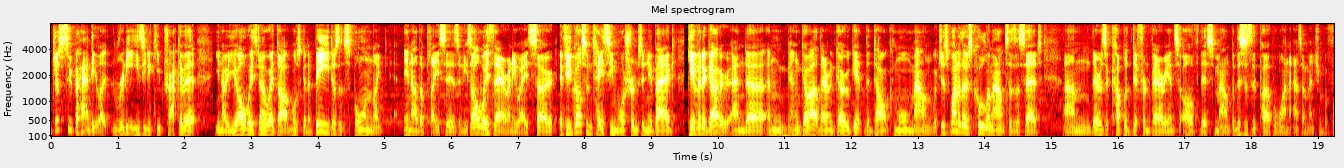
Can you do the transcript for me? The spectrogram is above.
just super handy. Like really easy to keep track of it. You know, you always know where Dark Maul's going to be. Doesn't spawn like in other places, and he's always there anyway. So if you've got some tasty mawshrooms in your bag, give it a go and uh, and and go out there and go get the Dark Maul mount, which is one of those cool amounts. As I said, um, there is a couple of different variants of this mount, but this is the purple one, as I mentioned before.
